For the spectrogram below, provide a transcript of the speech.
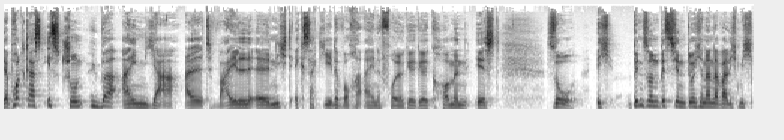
Der Podcast ist schon über ein Jahr alt, weil äh, nicht exakt jede Woche eine Folge gekommen ist. So, ich bin so ein bisschen durcheinander, weil ich mich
